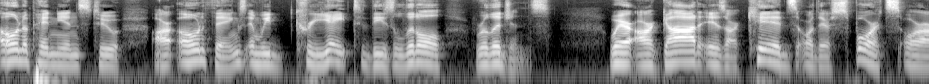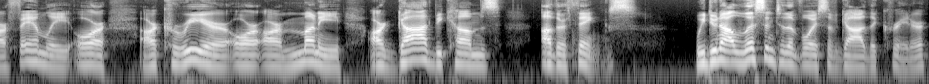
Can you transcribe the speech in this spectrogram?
own opinions, to our own things, and we create these little religions where our God is our kids or their sports or our family or our career or our money. Our God becomes other things. We do not listen to the voice of God the Creator.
